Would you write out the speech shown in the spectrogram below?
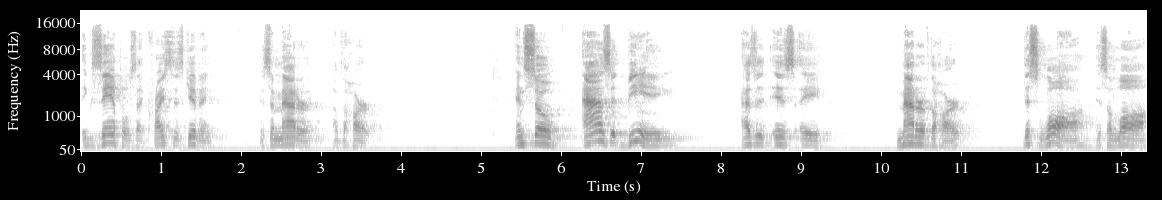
examples that Christ is giving is a matter of the heart. And so, as it being, as it is a matter of the heart, this law is a law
